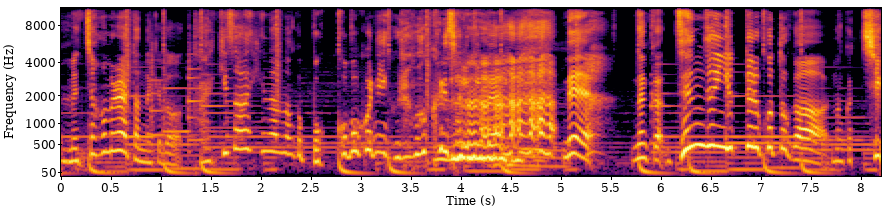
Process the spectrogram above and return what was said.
めっちゃ褒められたんだけど滝沢ひなのがボッコボコにフルボッコにされててでなんか全然言ってることがなんか違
